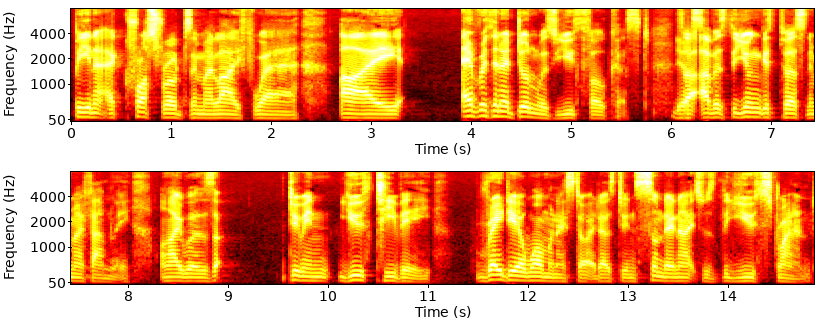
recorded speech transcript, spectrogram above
being at a crossroads in my life where I everything I'd done was youth focused. Yes. So I was the youngest person in my family. I was doing youth TV. Radio One when I started, I was doing Sunday nights was the youth strand.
